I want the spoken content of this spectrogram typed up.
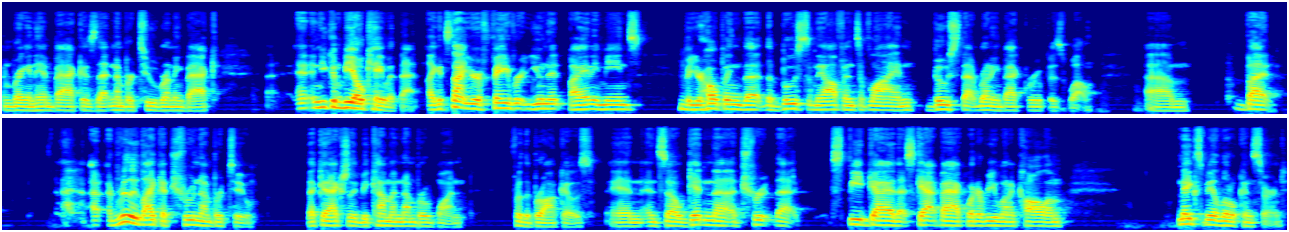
and bringing him back as that number two running back. And, and you can be okay with that. Like it's not your favorite unit by any means, but hmm. you're hoping that the boost in the offensive line boosts that running back group as well. Um, but I'd really like a true number two that could actually become a number one for the Broncos. And and so getting a, a true that speed guy, that scat back, whatever you want to call him, makes me a little concerned.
